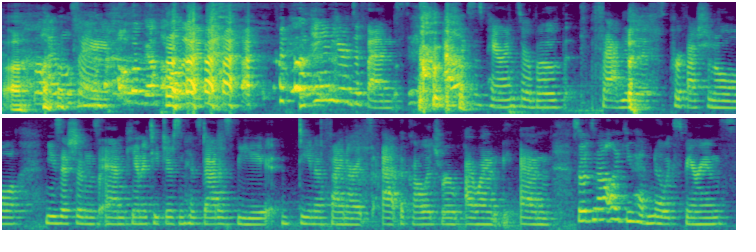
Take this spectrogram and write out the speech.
well i will say Oh God. In your defense, Alex's parents are both fabulous professional musicians and piano teachers, and his dad is the dean of fine arts at the college where I went. And so it's not like you had no experience.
